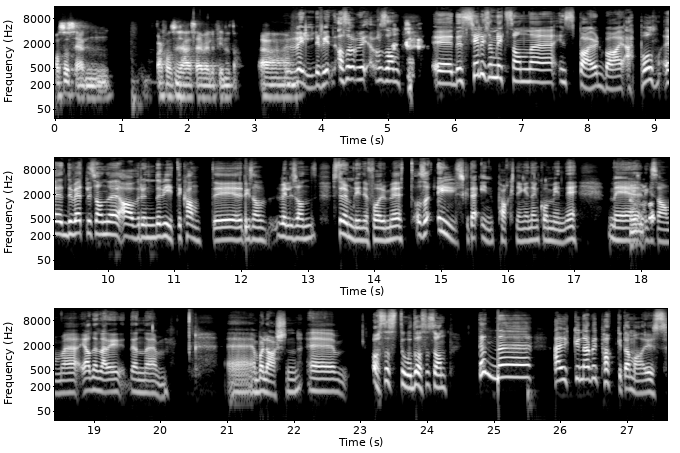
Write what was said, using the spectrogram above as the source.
Og så ser den i hvert fall synes jeg ser veldig fin ut. da. Uh, Veldig fin. Altså, sånn, uh, det ser liksom litt sånn uh, inspired by Apple. du vet, litt sånn avrunde, hvite kanter, liksom, veldig sånn strømlinjeformet. Og så elsket jeg innpakningen den kom inn i, med liksom Ja, den der den emballasjen. og så sto det også sånn Denne auken er blitt pakket av Marius.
